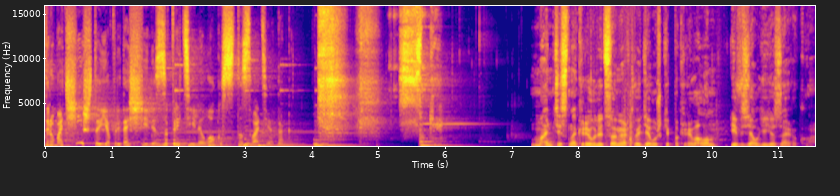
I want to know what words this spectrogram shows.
трубачи, что ее притащили, запретили Локусту звать ее так. Суки. Мантис накрыл лицо мертвой девушки покрывалом и взял ее за руку.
